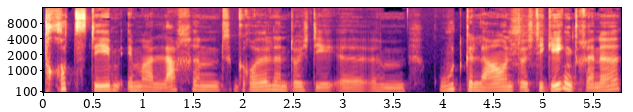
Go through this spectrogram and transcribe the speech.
trotzdem immer lachend, gröhlend durch die, äh, ähm, gut gelaunt durch die Gegend renne.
